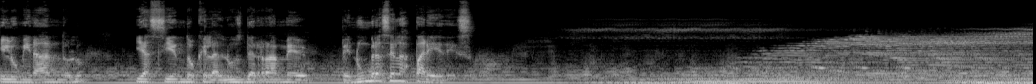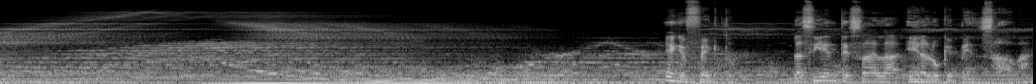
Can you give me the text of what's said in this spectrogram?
iluminándolo y haciendo que la luz derrame penumbras en las paredes. En efecto, la siguiente sala era lo que pensaba.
